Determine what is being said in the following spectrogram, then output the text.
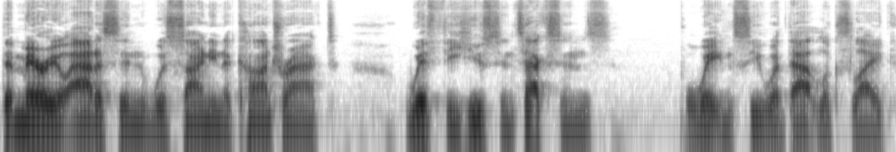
That Mario Addison was signing a contract with the Houston Texans. We'll wait and see what that looks like.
